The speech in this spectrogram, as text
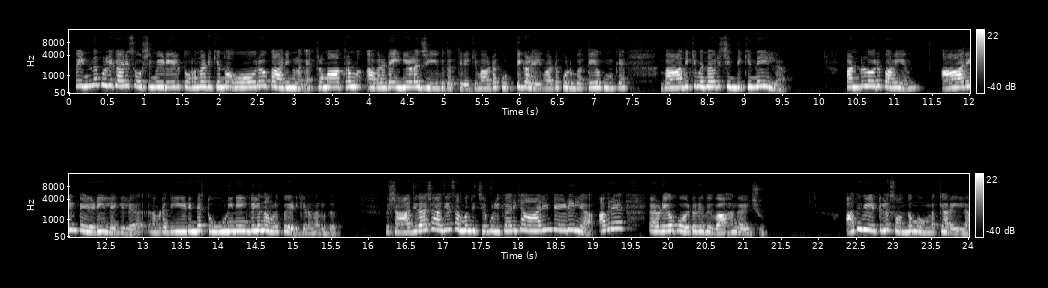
ഇപ്പം ഇന്ന് പുള്ളിക്കാരി സോഷ്യൽ മീഡിയയിൽ തുറന്നടിക്കുന്ന ഓരോ കാര്യങ്ങളും എത്രമാത്രം അവരുടെ ഇനിയുള്ള ജീവിതത്തിലേക്കും അവരുടെ കുട്ടികളെയും അവരുടെ കുടുംബത്തെയും ഒക്കെ ബാധിക്കുമെന്ന് അവർ ചിന്തിക്കുന്നേ ഇല്ല. പണ്ടുള്ളവർ പറയും ആരെയും പേടിയില്ലെങ്കിൽ നമ്മുടെ വീടിന്റെ തൂണിനെങ്കിലും നമ്മൾ പേടിക്കണം എന്നുള്ളത്. ഇപ്പൊ ഷാജിദ ഷാജിയെ സംബന്ധിച്ച് പുള്ളിക്കാരിക്ക് ആരെയും പേടിയില്ല. അവർ എവിടെയോ പോയിട്ടൊരു വിവാഹം കഴിച്ചു. അത് വീട്ടിൽ സ്വന്തം ഉമ്മയ്ക്ക്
